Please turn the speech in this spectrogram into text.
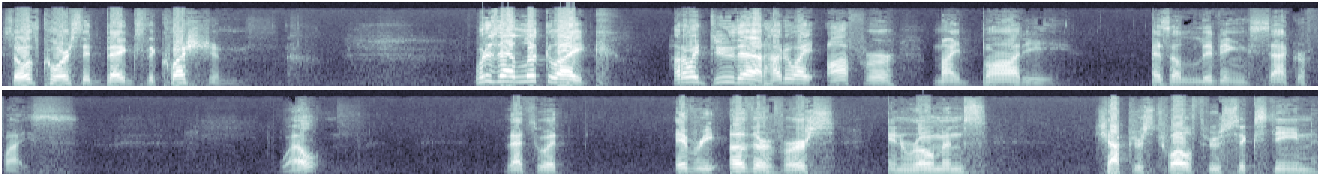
So, of course, it begs the question what does that look like? How do I do that? How do I offer my body as a living sacrifice? Well, that's what every other verse in Romans chapters 12 through 16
